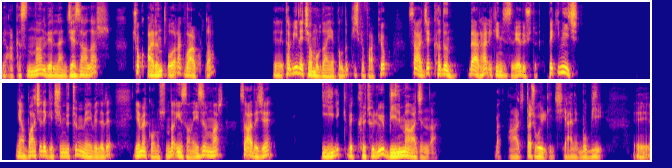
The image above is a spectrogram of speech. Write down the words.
ve arkasından verilen cezalar çok ayrıntılı olarak var burada. E, tabii yine çamurdan yapıldık. Hiçbir fark yok. Sadece kadın derhal ikinci sıraya düştü. Peki niçin? Yani bahçedeki şimdi tüm meyveleri yemek konusunda insana izin var. Sadece iyilik ve kötülüğü bilme ağacından. Bak ağaç da çok ilginç. Yani bu bir e,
